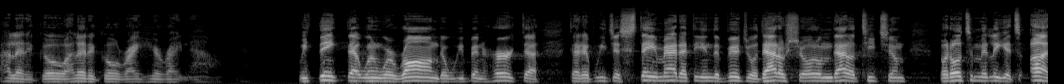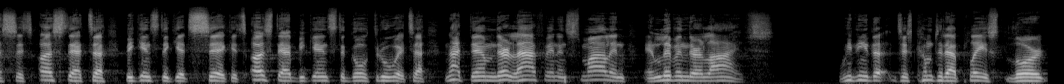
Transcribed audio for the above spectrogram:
I let it go. I let it go right here, right now. We think that when we're wronged or we've been hurt, uh, that if we just stay mad at the individual, that'll show them, that'll teach them. But ultimately, it's us. It's us that uh, begins to get sick. It's us that begins to go through it. Uh, not them. They're laughing and smiling and living their lives. We need to just come to that place, Lord,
